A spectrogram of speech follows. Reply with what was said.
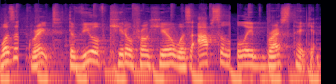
wasn't great, the view of Quito from here was absolutely breathtaking.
